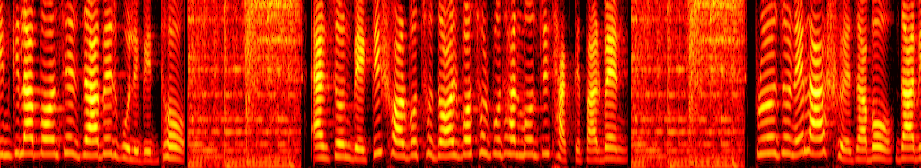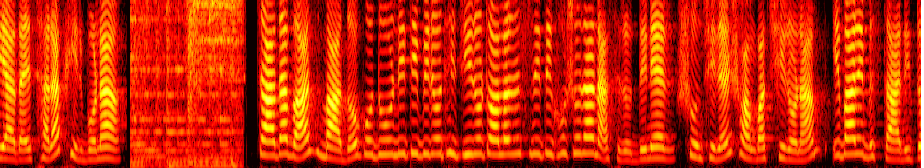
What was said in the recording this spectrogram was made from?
ইনকিলাব মঞ্চের জাবের গুলিবিদ্ধ। একজন ব্যক্তি সর্বোচ্চ দশ বছর প্রধানমন্ত্রী থাকতে পারবেন। প্রয়োজনে লাশ হয়ে যাব, দাবি আদায় ছাড়া ফিরব না। চাঁদাবাজ, মাদক ও দুর্নীতি বিরোধী জিরো টলারেন্স নীতি ঘোষণা নাসিরুদ্দিনের। শুনছিলেন সংবাদ শিরোনাম, এবারে বিস্তারিত।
